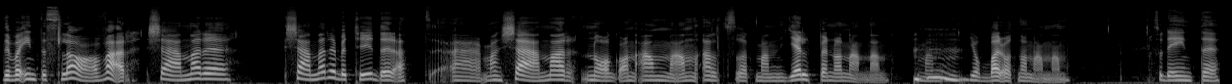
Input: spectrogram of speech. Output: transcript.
det var inte slavar. Tjänare, tjänare betyder att eh, man tjänar någon annan, alltså att man hjälper någon annan. Man Mhm. jobbar åt någon annan. Så det är inte,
